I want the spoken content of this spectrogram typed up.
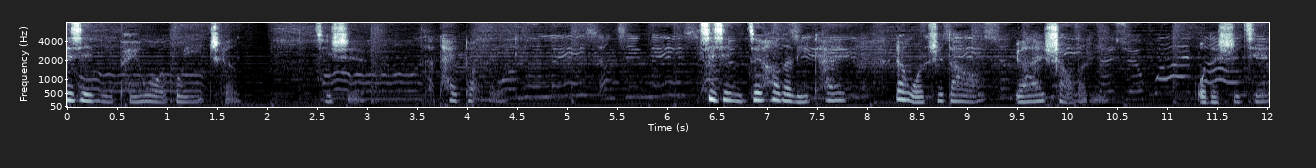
谢谢你陪我过一程，即使它太短了一点。谢谢你最后的离开，让我知道原来少了你。我的世界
